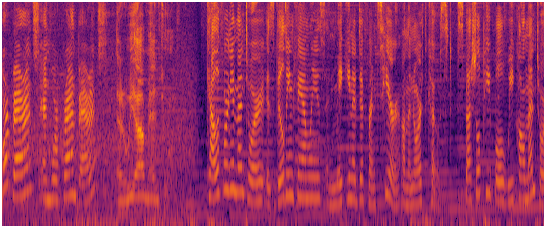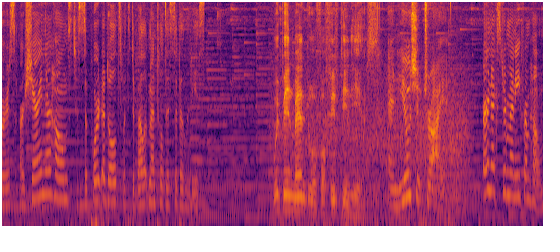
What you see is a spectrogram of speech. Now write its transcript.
We're parents and we're grandparents. And we are mentors. California Mentor is building families and making a difference here on the North Coast. Special people we call mentors are sharing their homes to support adults with developmental disabilities. We've been Mentor for 15 years. And you should try it. Earn extra money from home.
